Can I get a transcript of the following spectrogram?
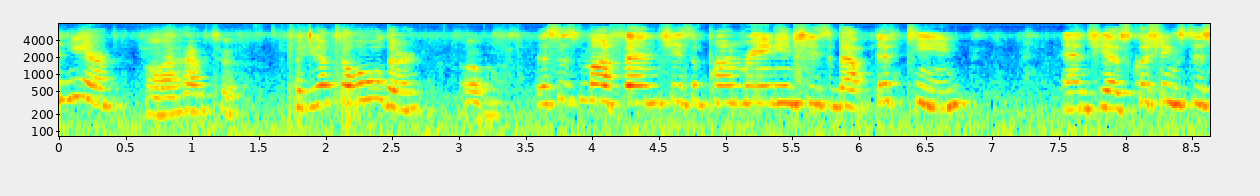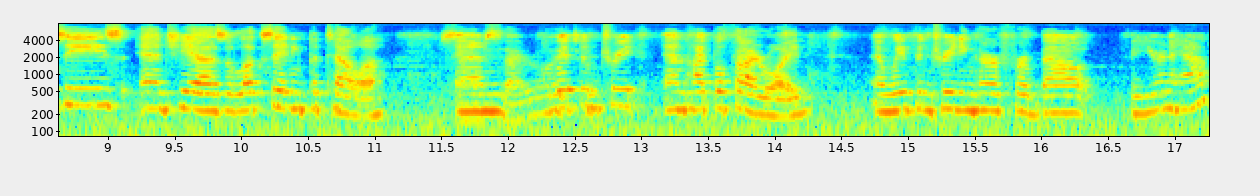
in here, Oh, I have to, So you have to hold her. oh, This is Muffin, she's a Pomeranian, she's about fifteen, and she has Cushing's disease, and she has a luxating patella. And we've been treat, and hypothyroid, and we've been treating her for about a year and a half,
